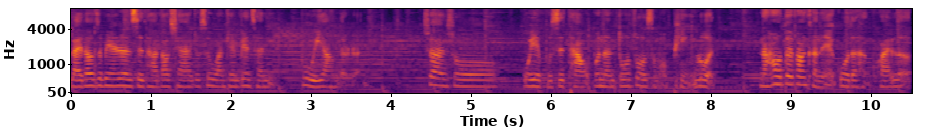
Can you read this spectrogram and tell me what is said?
来到这边认识他到现在，就是完全变成不一样的人。虽然说我也不是他，我不能多做什么评论。然后对方可能也过得很快乐，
